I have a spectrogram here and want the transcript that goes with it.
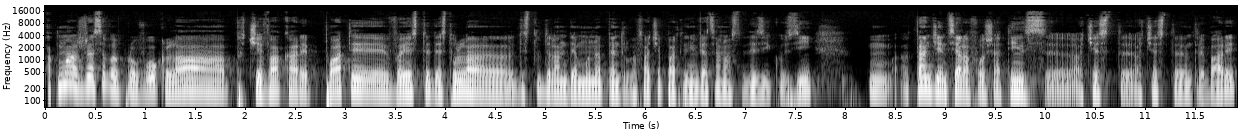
Acum aș vrea să vă provoc la ceva care poate vă este destul, la, destul de la îndemână pentru că face parte din viața noastră de zi cu zi. Mm, tangențial a fost și atins uh, acest, uh, această întrebare.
